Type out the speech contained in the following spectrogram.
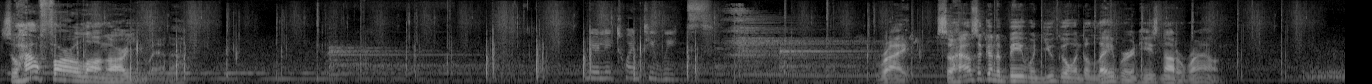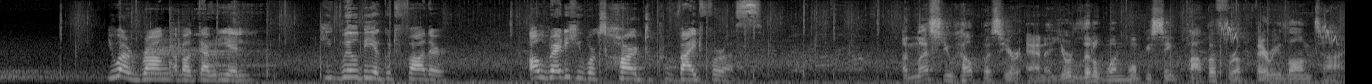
So, how far along are you, Anna? Nearly 20 weeks. Right. So, how's it going to be when you go into labor and he's not around? You are wrong about Gabriel. He will be a good father. Already he works hard to provide for us. Unless you help us here, Anna, your little one won't be seeing Papa for a very long time.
